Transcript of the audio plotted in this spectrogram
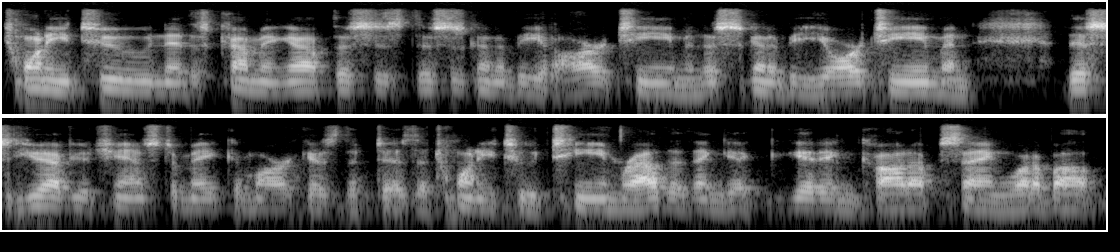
22 and that is coming up. This is this is going to be our team and this is going to be your team and this you have your chance to make a mark as the as the 22 team rather than get getting caught up saying what about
